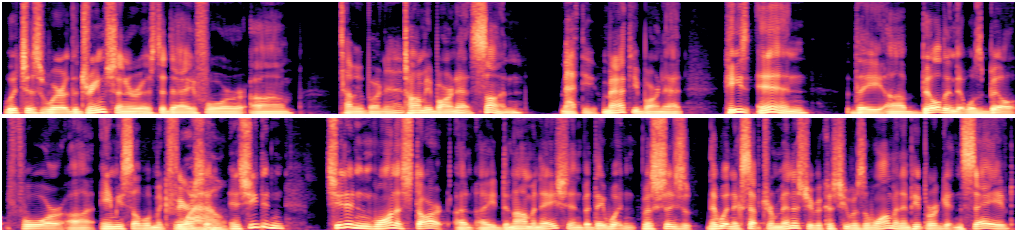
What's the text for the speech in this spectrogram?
which is where the Dream Center is today for um, Tommy Barnett. Tommy Barnett's son, Matthew. Matthew Barnett. He's in the uh, building that was built for uh, Amy Semple McPherson, Wow. and she didn't. She didn't want to start a, a denomination, but they wouldn't. But she's, they wouldn't accept her ministry because she was a woman, and people were getting saved,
